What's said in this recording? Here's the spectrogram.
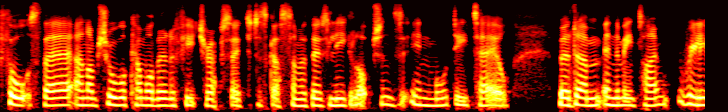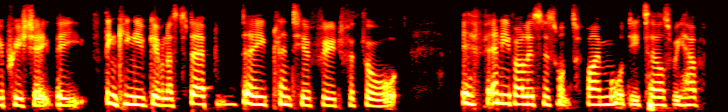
thoughts there, and I'm sure we'll come on in a future episode to discuss some of those legal options in more detail. But um, in the meantime, really appreciate the thinking you've given us today. Plenty of food for thought. If any of our listeners want to find more details, we have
